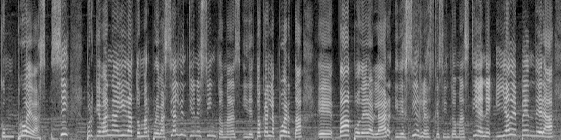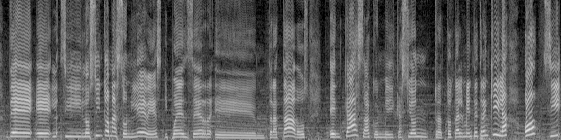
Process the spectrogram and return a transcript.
con pruebas. Sí, porque van a ir a tomar pruebas. Si alguien tiene síntomas y le tocan la puerta, eh, va a poder hablar y decirles qué síntomas tiene. Y ya dependerá de eh, si los síntomas son leves y pueden ser eh, tratados en casa con medicación tra- totalmente tranquila o si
